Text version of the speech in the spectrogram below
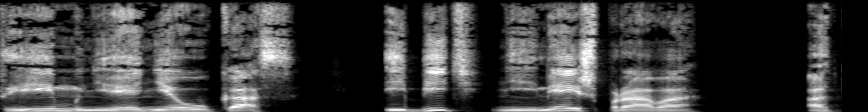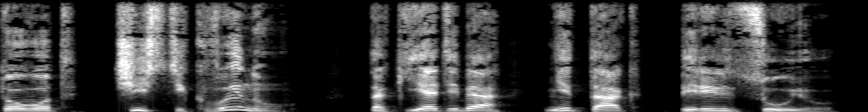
Ты мне не указ, и бить не имеешь права. А то вот чистик выну, так я тебя не так перелицую.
